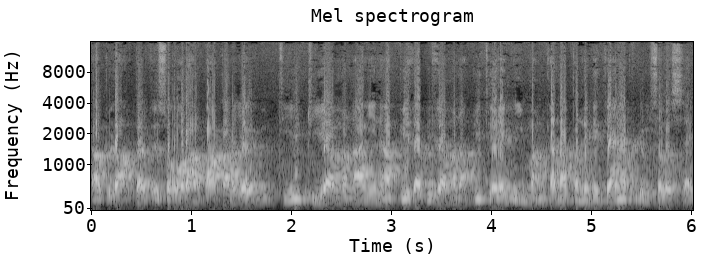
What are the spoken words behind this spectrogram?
Kabul Akbar itu seorang pakar Yahudi Dia menangi Nabi tapi zaman Nabi dereng iman Karena penelitiannya belum selesai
